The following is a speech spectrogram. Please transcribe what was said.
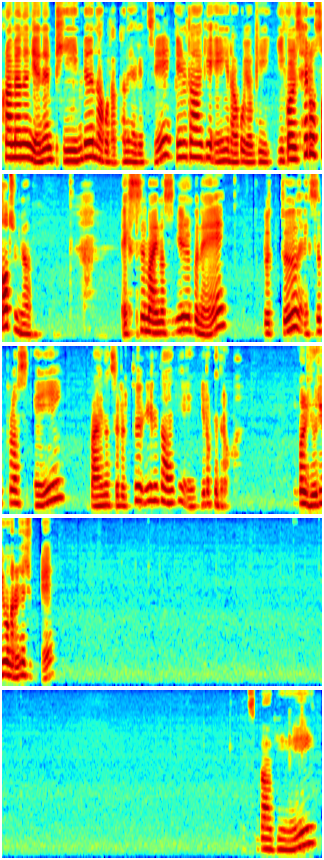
그러면은 얘는 b는 하고 나타내야겠지. 1 더하기 a라고 여기 이걸 새로 써주면 x-1분의 루트 x 플러스 a 마이너스 루트 1 더하기 a 이렇게 들어가. 이걸 유리화를 해줄게. x 더하기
